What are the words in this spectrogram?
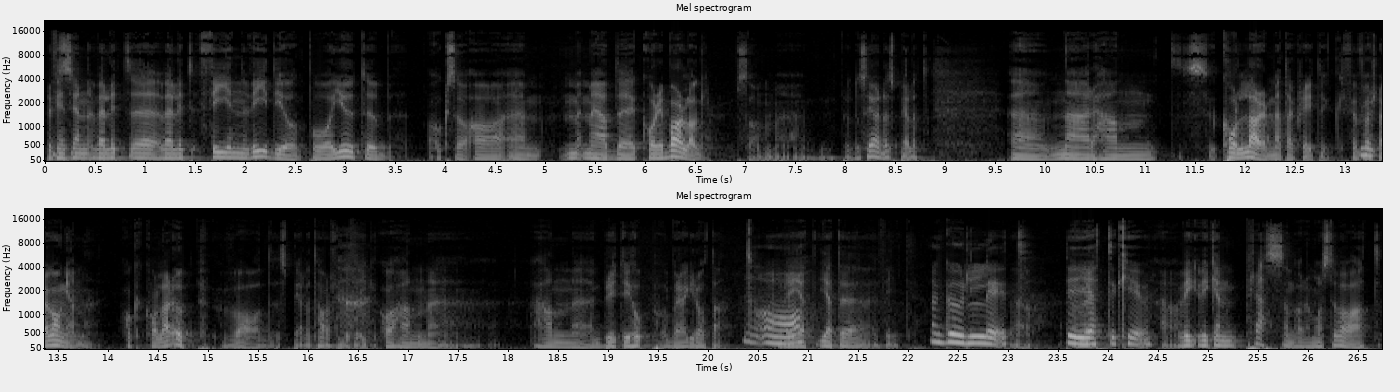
Det finns en väldigt, eh, väldigt fin video på YouTube också av, eh, med Cory Barlog som eh, producerade spelet. Eh, När han kollar Metacritic för Mm. första gången och kollar upp vad spelet har för betyg. Och han, han bryter ihop och börjar gråta. Och Det är jätte, jättefint. vad gulligt. Ja. Det är men- jättekul. Ja, vil- vilken press ändå det måste vara att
